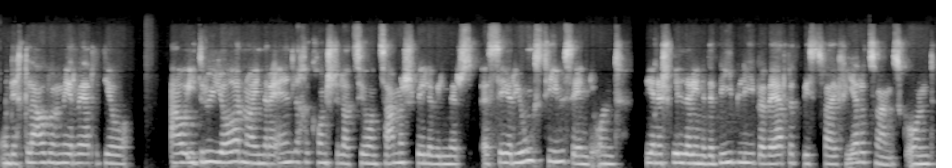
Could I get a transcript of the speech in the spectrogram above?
Und ich glaube, wir werden ja auch in drei Jahren noch in einer ähnlichen Konstellation zusammenspielen, weil wir ein sehr junges Team sind und die Spielerinnen dabei bleiben werden bis 2024. Und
